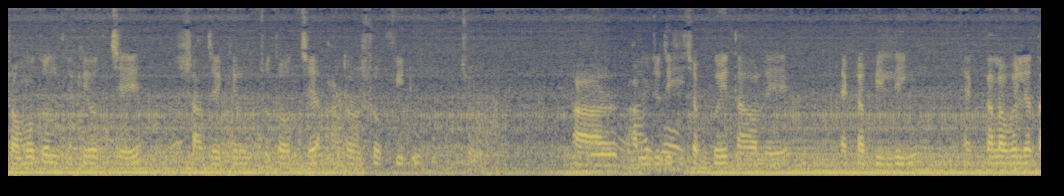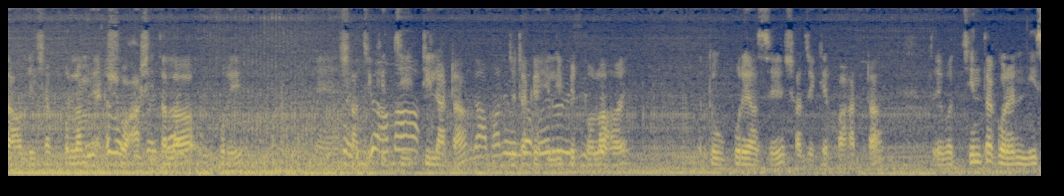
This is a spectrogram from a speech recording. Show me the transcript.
সমতল থেকে হচ্ছে সাজেকের উচ্চতা হচ্ছে আঠারোশো ফিট উচ্চ। আর আমি যদি হিসাব করি তাহলে একটা বিল্ডিং একতলা হইলে তাহলে হিসাব করলাম একশো আশি তলা উপরে সাজেকের যে টিলাটা যেটাকে হেলিপ্যাড বলা হয় এত উপরে আছে সাজেকের পাহাড়টা। তো এবার চিন্তা করেন নিচ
